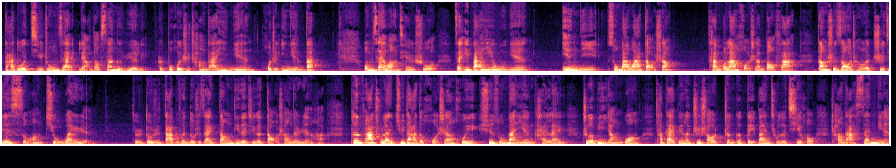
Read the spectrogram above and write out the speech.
大多集中在两到三个月里，而不会是长达一年或者一年半。我们再往前说，在一八一五年，印尼松巴哇岛上坦布拉火山爆发，当时造成了直接死亡九万人。就是都是大部分都是在当地的这个岛上的人哈，喷发出来巨大的火山灰，迅速蔓延开来，遮蔽阳光。它改变了至少整个北半球的气候，长达三年。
